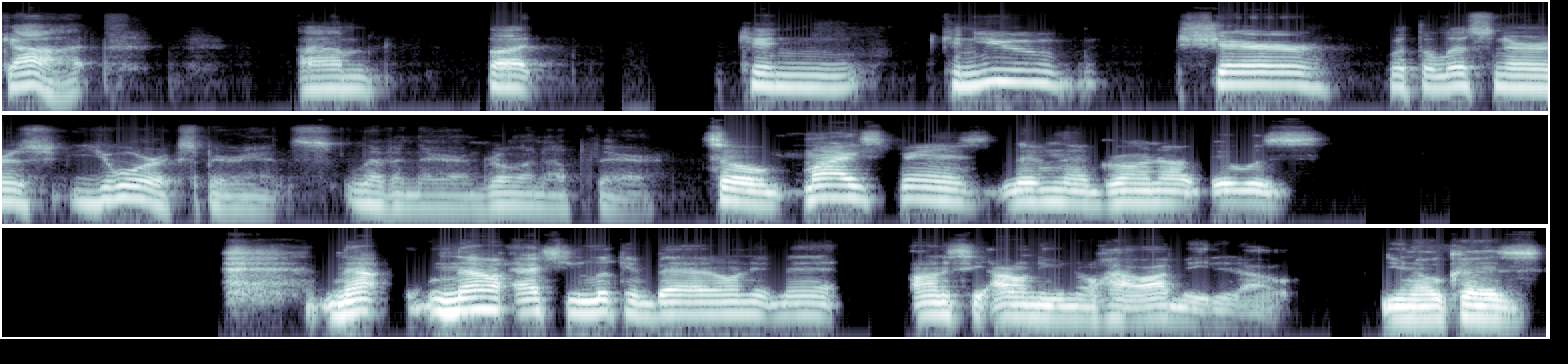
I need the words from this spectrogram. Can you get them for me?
got um, but can can you share with the listeners your experience living there and growing up there so my experience living there growing up, it was now now actually looking bad on it, man. Honestly, I don't even know how I made it out. You know, because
